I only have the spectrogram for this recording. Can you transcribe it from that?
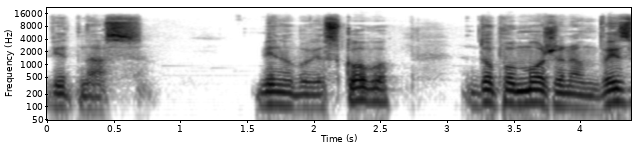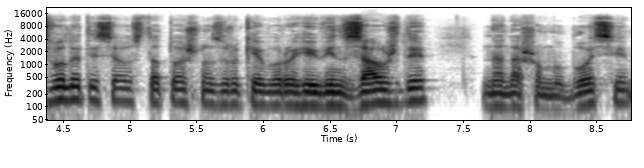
від нас. Він обов'язково допоможе нам визволитися остаточно з руки ворогів. Він завжди на нашому боці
